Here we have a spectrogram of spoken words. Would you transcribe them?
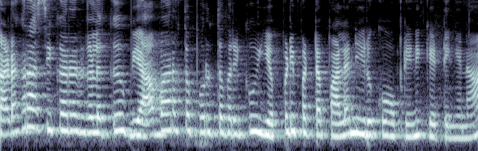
கடகராசிக்காரர்களுக்கு வியாபாரத்தை பொறுத்த வரைக்கும் எப்படிப்பட்ட பலன் இருக்கும் அப்படின்னு கேட்டிங்கன்னா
